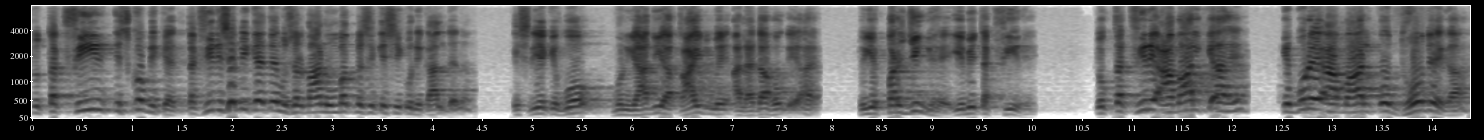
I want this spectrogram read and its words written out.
تو تکفیر اس کو بھی کہتے تکفیر اسے بھی کہتے ہیں، مسلمان امت میں سے کسی کو نکال دینا۔ اس لیے کہ وہ بنیادی عقائد میں علیحدہ ہو گیا ہے۔ تو یہ پرجنگ ہے، یہ بھی تکفیر ہے۔ تو تکفیر اعمال کیا ہے؟ کہ برے اعمال کو دھو دے گا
